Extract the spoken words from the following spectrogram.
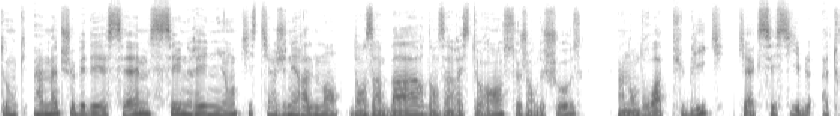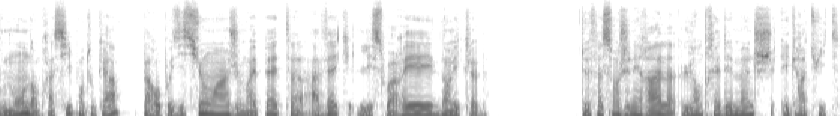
Donc un match BDSM, c'est une réunion qui se tient généralement dans un bar, dans un restaurant, ce genre de choses, un endroit public qui est accessible à tout le monde, en principe en tout cas, par opposition, hein, je me répète, avec les soirées dans les clubs. De façon générale, l'entrée des munch est gratuite.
